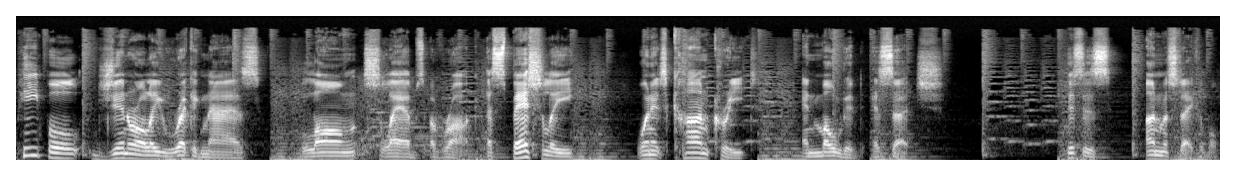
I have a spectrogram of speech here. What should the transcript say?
People generally recognize long slabs of rock, especially when it's concrete and molded as such. This is unmistakable.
